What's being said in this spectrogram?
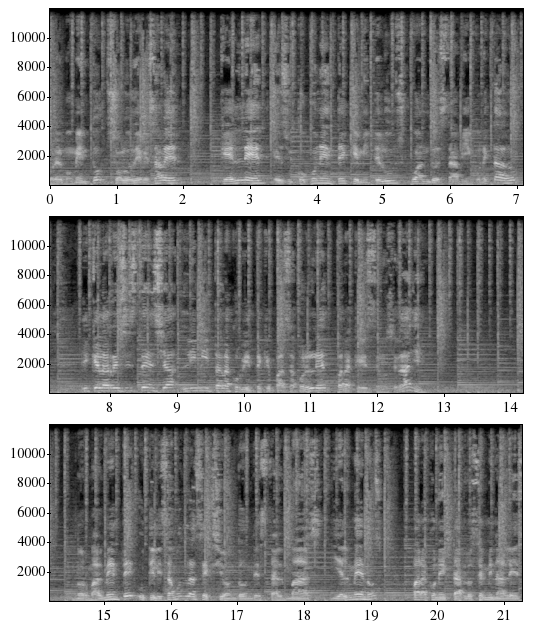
Por el momento, solo debes saber que el LED es un componente que emite luz cuando está bien conectado y que la resistencia limita la corriente que pasa por el LED para que este no se dañe. Normalmente utilizamos la sección donde está el más y el menos para conectar los terminales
